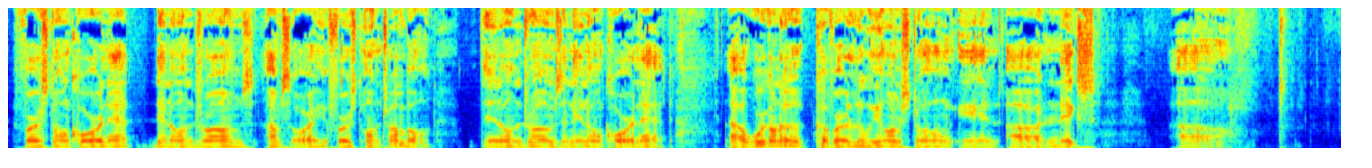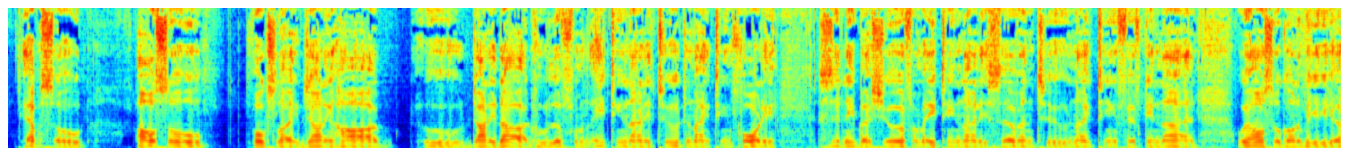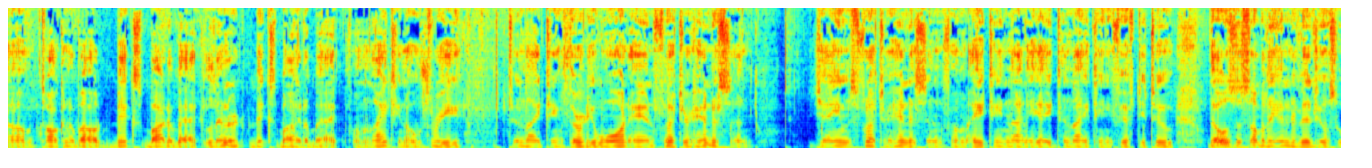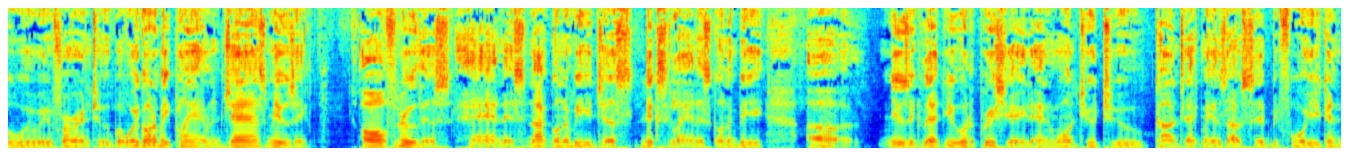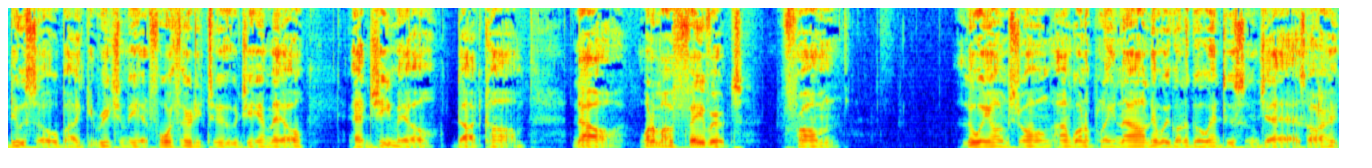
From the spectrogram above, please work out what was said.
first on cornet, then on drums. I'm sorry, first on trombone, then on drums, and then on cornet. Now we're going to cover Louis Armstrong in our next uh, episode. Also, folks like Johnny Hod, who Johnny Dodd, who lived from 1892 to 1940, Sidney Bechet from 1897 to 1959. We're also going to be um, talking about Bix Beiderbecke, Leonard Bix Beiderbecke from 1903 to 1931, and Fletcher Henderson. James Fletcher Henderson from 1898 to 1952. Those are some of the individuals who we're referring to, but we're going to be playing jazz music all through this, and it's not going to be just Dixieland. It's going to be uh, music that you would appreciate and want you to contact me, as I've said before. You can do so by reaching me at 432gml at gmail.com. Now, one of my favorites from Louis Armstrong, I'm going to play now, and then we're going to go into some jazz, all right?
